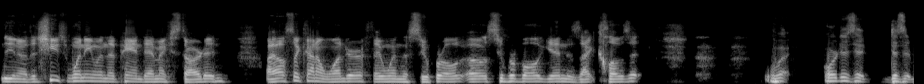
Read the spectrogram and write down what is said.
you know the Chiefs winning when the pandemic started. I also kind of wonder if they win the Super Bowl, uh, Super Bowl again. Does that close it? What or does it does it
